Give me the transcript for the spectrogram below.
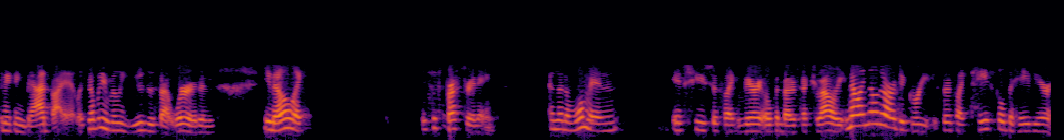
anything bad by it? Like nobody really uses that word and you know, like it's just frustrating. And then a woman if she's just like very open about her sexuality. Now I know there are degrees. There's like tasteful behavior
